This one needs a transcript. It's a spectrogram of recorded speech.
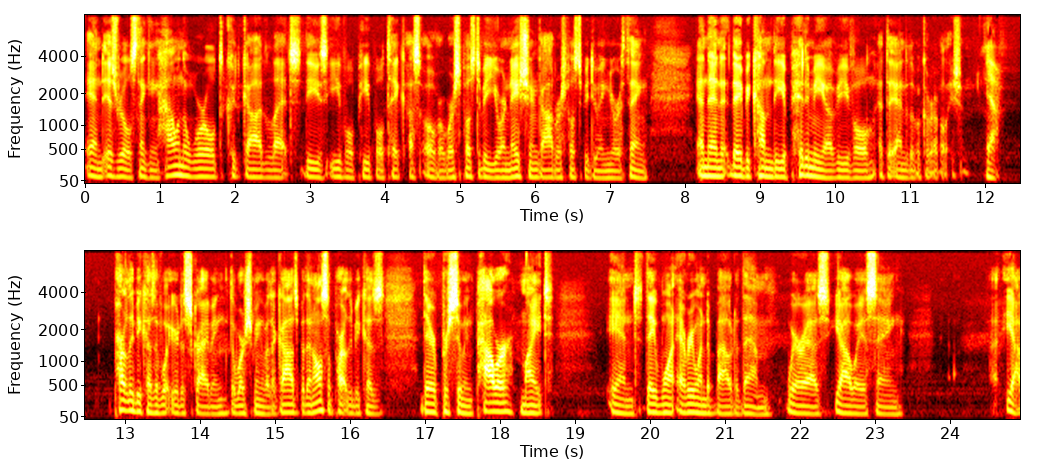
And Israel's thinking, how in the world could God let these evil people take us over? We're supposed to be your nation, God. We're supposed to be doing your thing. And then they become the epitome of evil at the end of the book of Revelation. Yeah. Partly because of what you're describing, the worshiping of other gods, but then also partly because they're pursuing power, might, and they want everyone to bow to them. Whereas Yahweh is saying, yeah,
